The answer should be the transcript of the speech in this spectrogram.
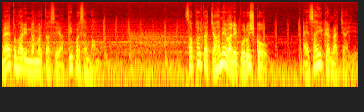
मैं तुम्हारी नम्रता से अति प्रसन्न हूँ। सफलता चाहने वाले पुरुष को ऐसा ही करना चाहिए।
